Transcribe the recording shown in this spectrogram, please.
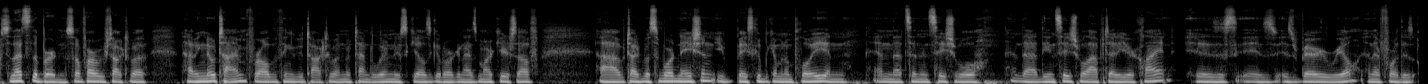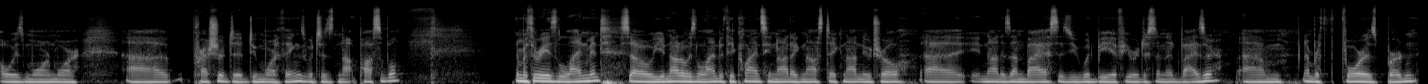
So that's the burden. So far, we've talked about having no time for all the things we talked about, no time to learn new skills, get organized, market yourself. Uh, we've talked about subordination. You basically become an employee, and and that's an insatiable. That the insatiable appetite of your client is is is very real, and therefore there's always more and more uh, pressure to do more things, which is not possible. Number three is alignment. So you're not always aligned with your clients. You're not agnostic, not neutral, uh, not as unbiased as you would be if you were just an advisor. Um, number four is burden.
